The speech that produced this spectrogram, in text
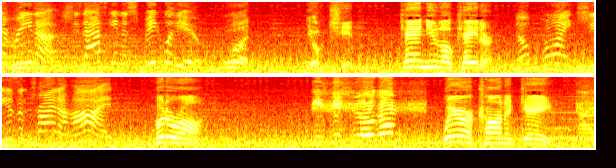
Irena. She's asking to speak with you. What? You're kidding. Can you locate her? No point. She isn't trying to hide. Put her on. Is this Logan? Where are Kan and Gabe? Ah,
